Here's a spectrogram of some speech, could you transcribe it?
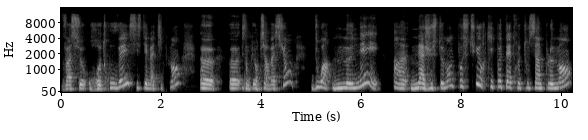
va se retrouver systématiquement, donc l'observation doit mener un ajustement de posture qui peut être tout simplement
